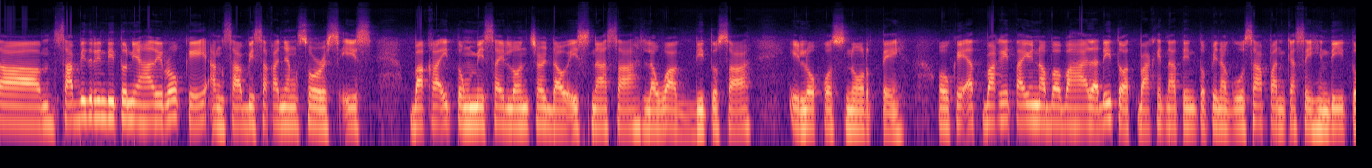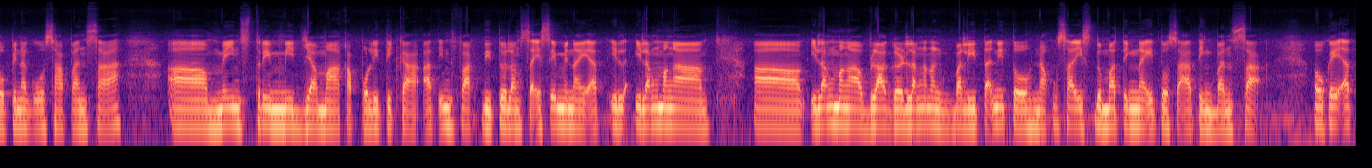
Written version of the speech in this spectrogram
um, sabi rin dito ni Harry Roque, ang sabi sa kanyang source is baka itong missile launcher daw is nasa lawag dito sa Ilocos Norte. Okay, at bakit tayo nababahala dito at bakit natin ito pinag-uusapan kasi hindi ito pinag-uusapan sa ah, mainstream media mga kapolitika at in fact dito lang sa SMNI at il- ilang mga ah, ilang mga vlogger lang ang nagbalita nito na kung saan is dumating na ito sa ating bansa. Okay at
